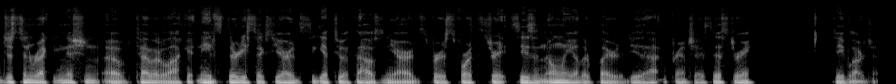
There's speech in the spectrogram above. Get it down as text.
just in recognition of Tyler Lockett needs 36 yards to get to a thousand yards for his fourth straight season. Only other player to do that in franchise history, Steve Largent.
